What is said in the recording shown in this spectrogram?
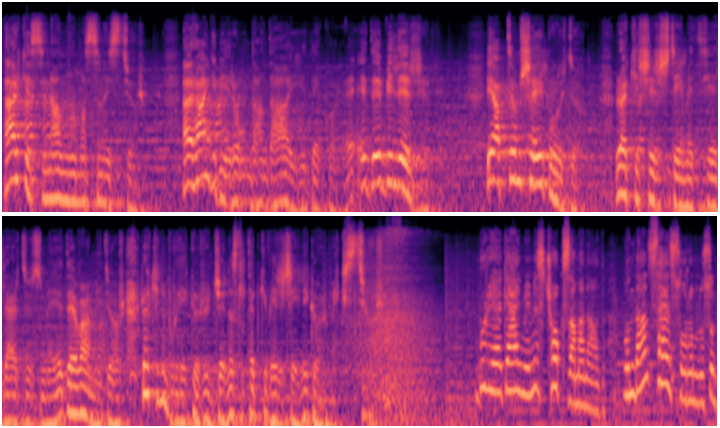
herkesin anlamasını istiyorum. Herhangi bir yeri ondan daha iyi dekore edebilirim. Yaptığım şey buydu. Raki Şirişti'ye metiyeler düzmeye devam ediyor. Raki'nin burayı görünce nasıl tepki vereceğini görmek istiyorum. Buraya gelmemiz çok zaman aldı. Bundan sen sorumlusun.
